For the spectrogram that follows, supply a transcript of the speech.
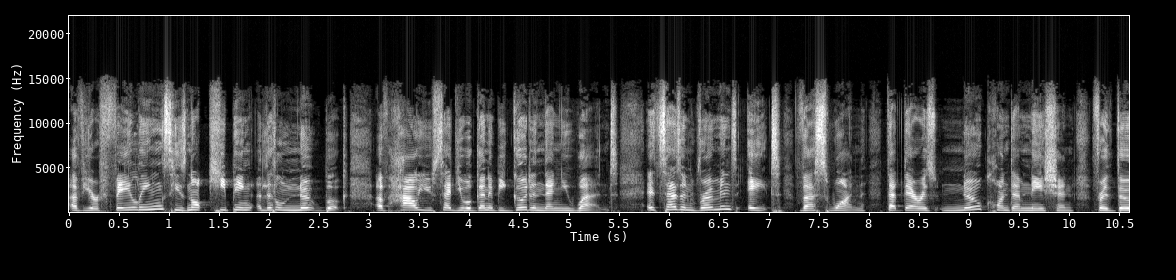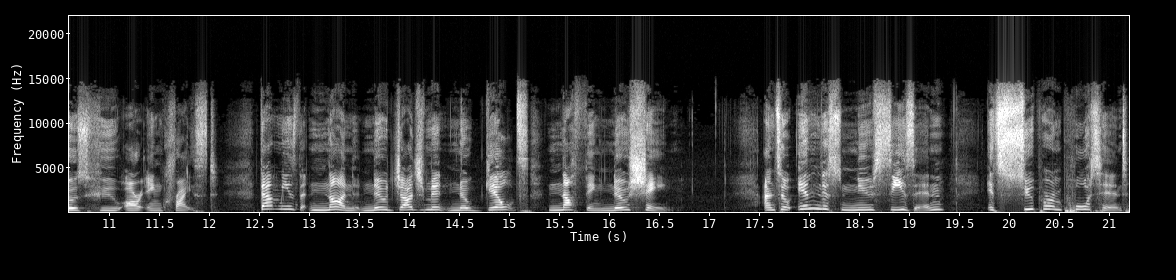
of your failings. He's not keeping a little notebook of how you said you were going to be good and then you weren't. It says in Romans 8, verse 1, that there is no condemnation for those who are in Christ. That means that none, no judgment, no guilt, nothing, no shame. And so in this new season, it's super important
